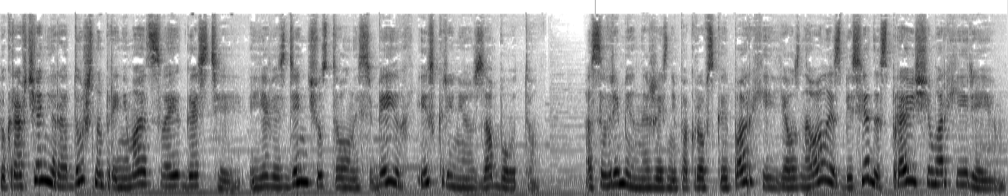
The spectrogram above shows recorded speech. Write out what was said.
Покровчане радушно принимают своих гостей, и я весь день чувствовал на себе их искреннюю заботу – о современной жизни Покровской епархии я узнавала из беседы с правящим архиереем,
